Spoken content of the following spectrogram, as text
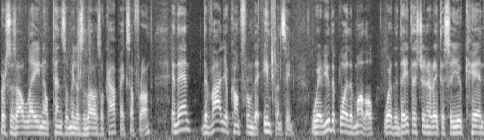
versus outlaying you know, tens of millions of dollars of capex upfront. And then the value comes from the inferencing, where you deploy the model, where the data is generated so you can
